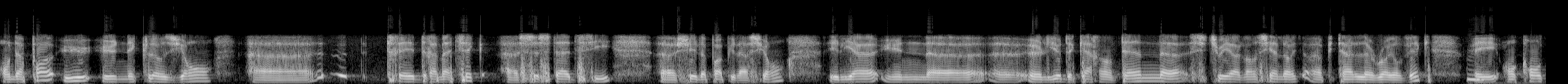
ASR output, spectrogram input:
on n'a pas eu une éclosion euh, très dramatique à ce stade-ci euh, chez la population. Il y a une, un lieu de quarantaine situé à l'ancien hôpital Royal Vic mm. et on compte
